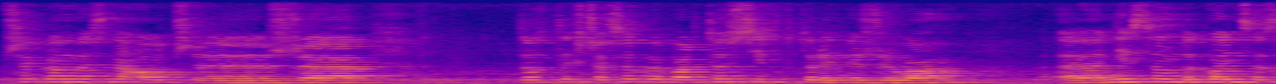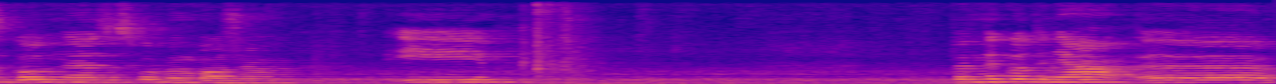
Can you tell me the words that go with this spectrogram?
przeglądać na oczy, że dotychczasowe wartości, w które wierzyłam, nie są do końca zgodne ze Słowem Bożym. I pewnego dnia, e,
